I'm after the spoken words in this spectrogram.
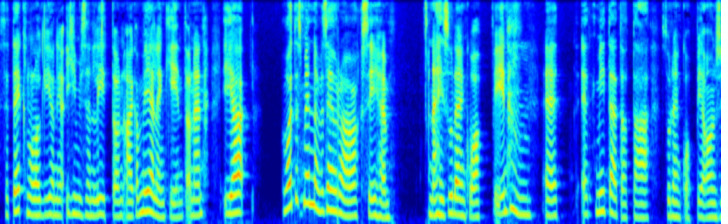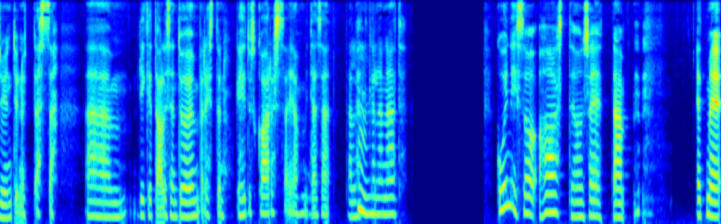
se teknologian ja ihmisen liitto on aika mielenkiintoinen. Ja voitaisiin mennä seuraavaksi siihen näihin sudenkuoppiin, hmm. että et mitä tota, sudenkuoppia on syntynyt tässä äm, digitaalisen työympäristön kehityskaaressa ja mitä sä tällä hmm. hetkellä näet? Kuin iso haaste on se, että, että me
